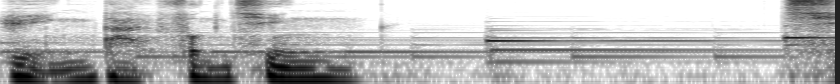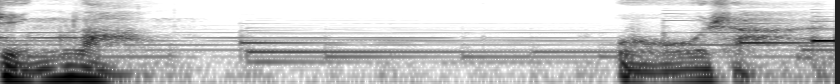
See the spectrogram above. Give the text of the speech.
云淡风轻、晴朗无染。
